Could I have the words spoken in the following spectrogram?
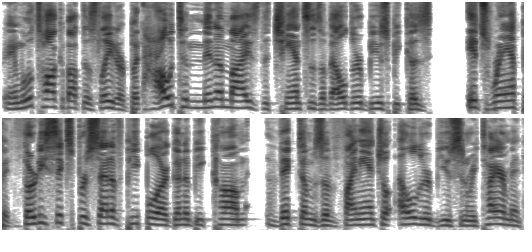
and we'll talk about this later, but how to minimize the chances of elder abuse because it's rampant. 36% of people are going to become victims of financial elder abuse in retirement,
